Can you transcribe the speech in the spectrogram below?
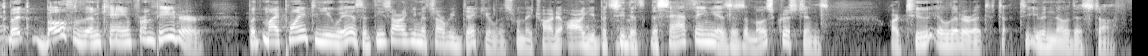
Yeah. But both of them came from Peter. But my point to you is that these arguments are ridiculous when they try to argue. But see, the, the sad thing is, is that most Christians are too illiterate to, to even know this stuff.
